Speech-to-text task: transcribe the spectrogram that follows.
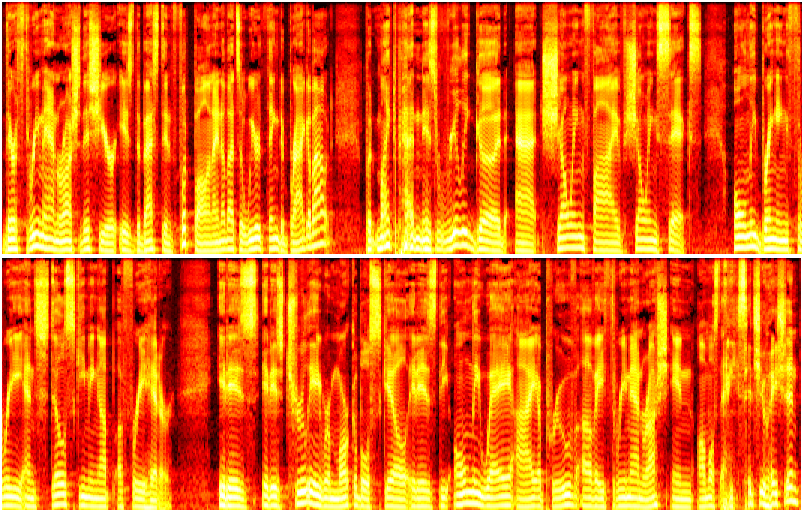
Their three man rush this year is the best in football. And I know that's a weird thing to brag about, but Mike Pettine is really good at showing five, showing six, only bringing three, and still scheming up a free hitter. It is it is truly a remarkable skill. It is the only way I approve of a three man rush in almost any situation.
